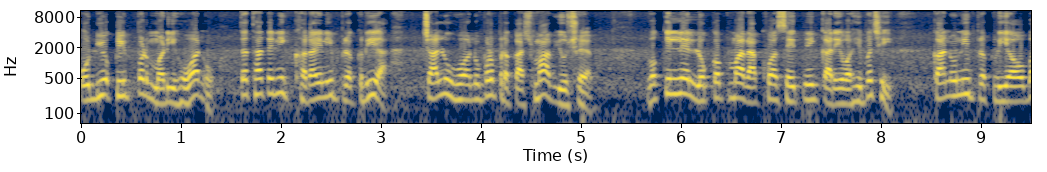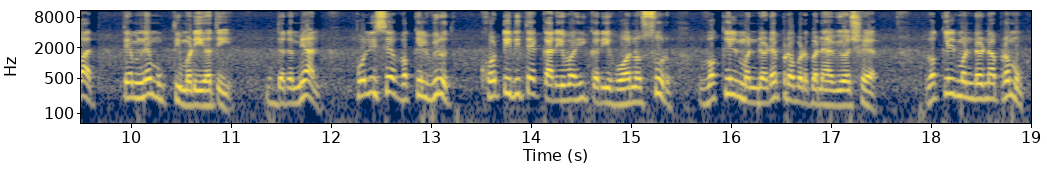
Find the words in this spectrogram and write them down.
ઓડિયો ક્લિપ પણ મળી હોવાનું તથા તેની ખરાઈની પ્રક્રિયા ચાલુ હોવાનું પણ પ્રકાશમાં આવ્યું છે. વકીલને લોકઅપમાં રાખવા સહિતની કાર્યવાહી પછી કાનૂની પ્રક્રિયાઓ બાદ તેમને મુક્તિ મળી હતી. દરમિયાન પોલીસે વકીલ વિરુદ્ધ ખોટી રીતે કાર્યવાહી કરી હોવાનો સૂર વકીલ મંડળે પ્રબળ બનાવ્યો છે. વકીલ મંડળના પ્રમુખ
